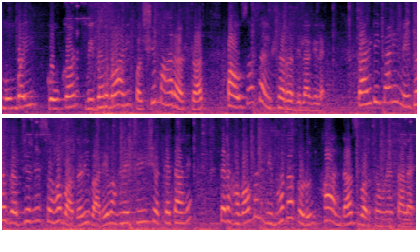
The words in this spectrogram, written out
मुंबई कोकण विदर्भ आणि पश्चिम महाराष्ट्रात पावसाचा इशारा दिला गेलाय. काही ठिकाणी मेघगर्जनेसह वादळी वारे वाहण्याचीही शक्यता आहे तर हवामान विभागाकडून हा अंदाज वर्तवण्यात आलाय.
